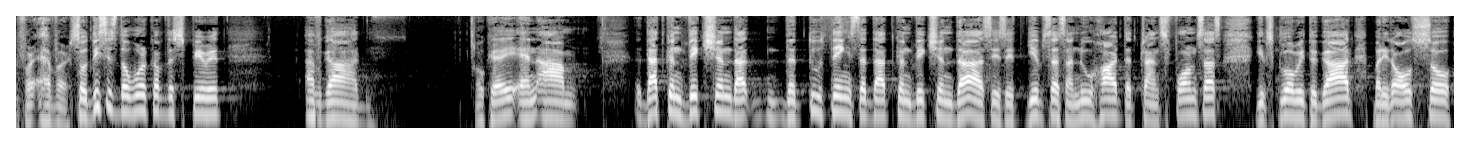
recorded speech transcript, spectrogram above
forever. So this is the work of the Spirit of God. Okay, and um, that conviction, that the two things that that conviction does is it gives us a new heart that transforms us, gives glory to God, but it also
